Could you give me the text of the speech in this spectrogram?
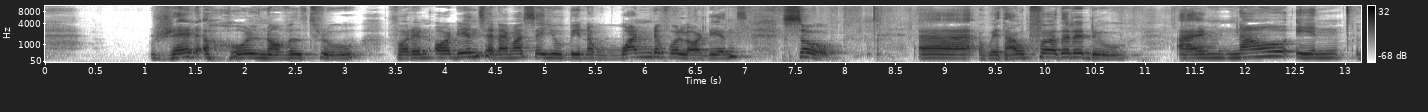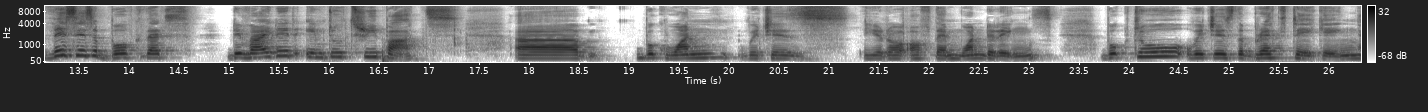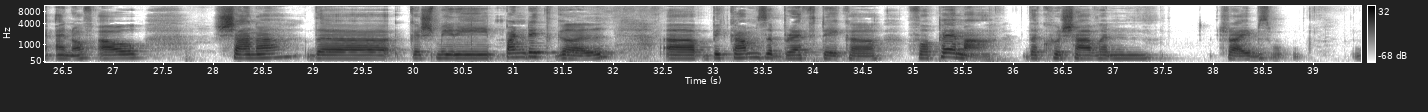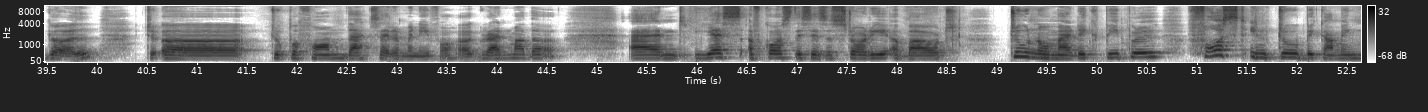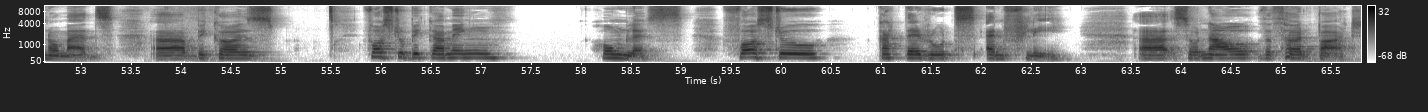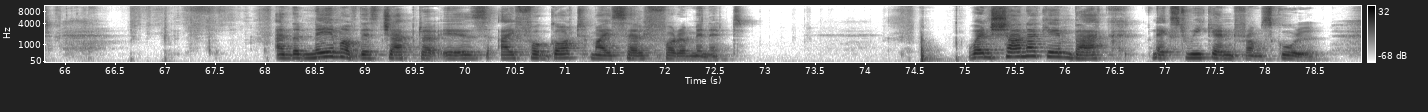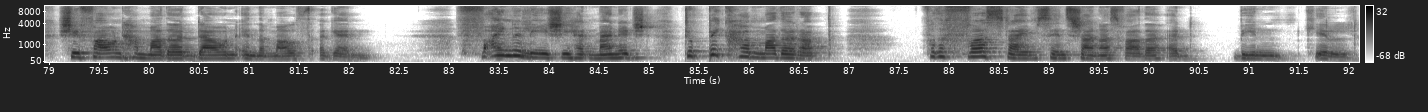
read a whole novel through for an audience, and I must say you've been a wonderful audience. So, uh, without further ado, I'm now in. This is a book that's divided into three parts. Uh, book one, which is, you know, of them wanderings. Book two, which is the breathtaking and of how Shana, the Kashmiri Pandit girl, uh, becomes a breathtaker for Pema, the Kushavan tribe's girl, to, uh, to perform that ceremony for her grandmother. And yes, of course, this is a story about two nomadic people forced into becoming nomads uh, because forced to becoming homeless, forced to cut their roots and flee. Uh, so now the third part. And the name of this chapter is I Forgot Myself for a Minute. When Shana came back next weekend from school, she found her mother down in the mouth again. Finally, she had managed to pick her mother up for the first time since Shana's father had been killed.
